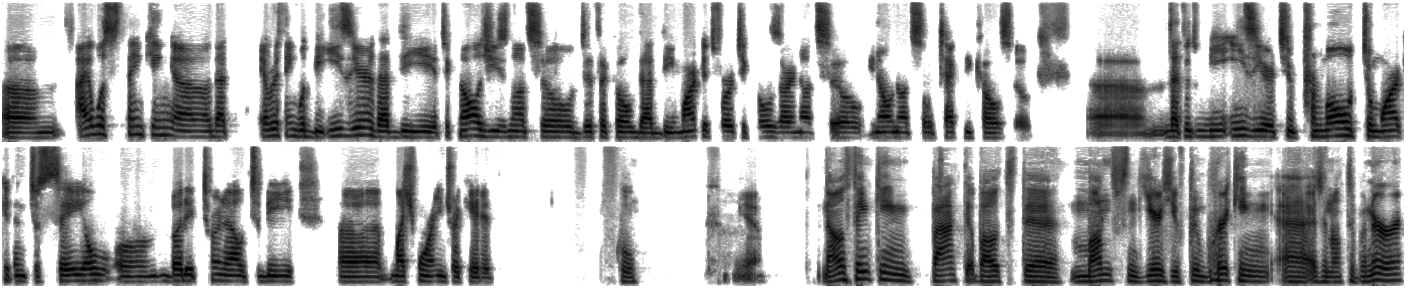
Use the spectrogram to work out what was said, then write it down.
Um, I was thinking uh, that everything would be easier, that the technology is not so difficult, that the market verticals are not so, you know, not so technical. So um, that would be easier to promote, to market, and to sell. Um, but it turned out to be uh, much more intricate. Cool. Yeah. Now thinking back about the months and years you've been working uh, as an entrepreneur,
